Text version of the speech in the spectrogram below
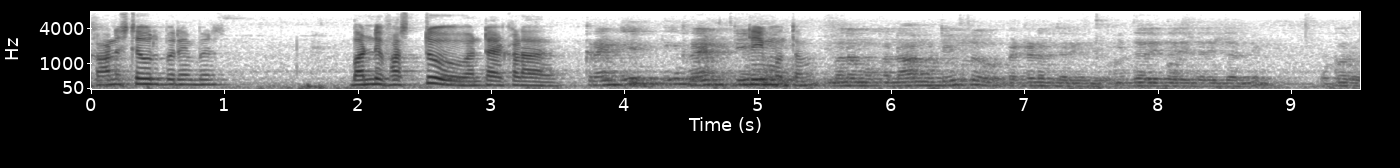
కానిస్టేబుల్ పేరు ఏం పేరు? బండి ఫస్ట్ అంటే అక్కడ టీం మొత్తం. మనం ఒక నాలుగు టీంలు పెట్టడం జరిగింది. ఇద్దరు ఇద్దరు ఇద్దరు ఇద్దరిని. ఒకరు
